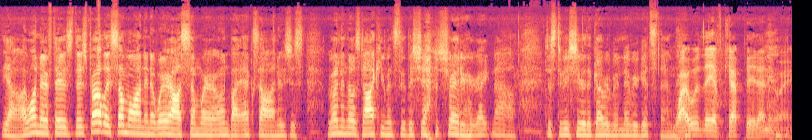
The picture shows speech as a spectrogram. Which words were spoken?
yeah. I wonder if there's there's probably someone in a warehouse somewhere owned by Exxon who's just running those documents through the sh- shredder right now, just to be sure the government never gets them. why would they have kept it anyway?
